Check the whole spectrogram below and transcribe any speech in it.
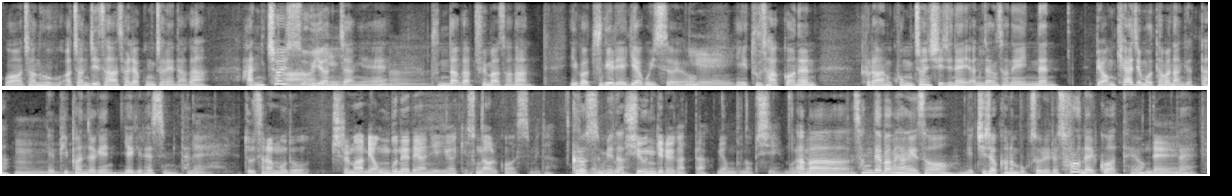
어, 전 후보 어, 전 지사 전략 공천에다가 안철수 아, 예. 위원장의 예. 음. 분당갑 출마 선언 이거 두 개를 얘기하고 있어요. 예. 이두 사건은 그러한 공천 시즌의 연장선에 있는 명쾌하지 못함을 남겼다. 음. 예, 비판적인 얘기를 했습니다. 네. 두 사람 모두 출마 명분에 대한 얘기가 계속 나올 것 같습니다. 그렇습니다. 쉬운 길을 갔다 명분 없이. 뭐 아마 상대방 향해서 지적하는 목소리를 서로 낼 것 같아요. 네. 네.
